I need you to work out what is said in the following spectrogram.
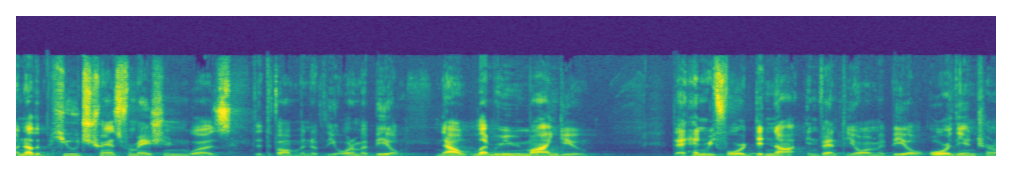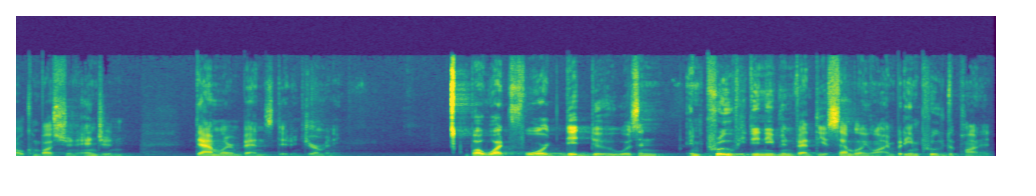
Another huge transformation was the development of the automobile. Now, let me remind you that Henry Ford did not invent the automobile or the internal combustion engine. Daimler and Benz did in Germany. But what Ford did do was improve. He didn't even invent the assembly line, but he improved upon it.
